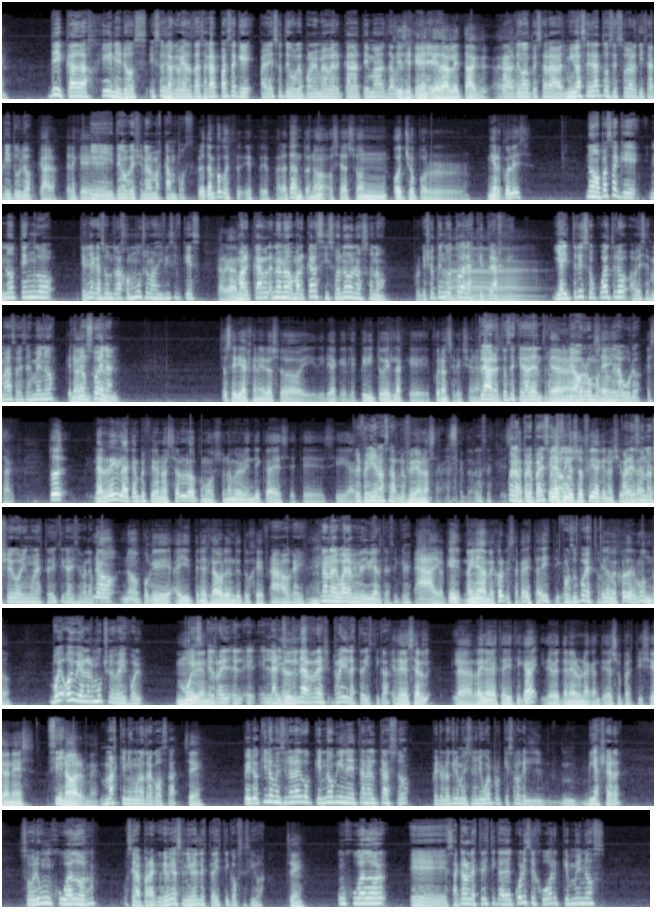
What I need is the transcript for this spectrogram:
Décadas, géneros, eso es lo que voy a tratar de sacar. Pasa que para eso tengo que ponerme a ver cada tema, darle Sí, sí, tenés que darle tag. Claro, tengo que empezar a... Mi base de datos es solo artista título. Claro, tenés que. Y tengo que llenar más campos. Pero tampoco es, es- es para tanto, ¿no? O sea, son 8 por miércoles. No, pasa que no tengo. Tendría que hacer un trabajo mucho más difícil que es Cargar. marcar. No, no, marcar si sonó o no sonó. Porque yo tengo todas las que traje. Y hay tres o cuatro, a veces más, a veces menos, Que que, no suenan. Yo sería generoso y diría que el espíritu es las que fueron seleccionadas. Claro, entonces queda adentro. Quedaron y me ahorro un montón de laburo. Exacto. Todo- la regla acá en Prefería no hacerlo, como su nombre lo indica, es este si Prefería no hacerlo. Prefería no hacerlo, exactamente. Entonces, bueno, la- pero para eso es la hago- filosofía que nos lleva Para eso no llego a ninguna estadística y se va la No, no, porque ahí tenés la orden de tu jefe. Ah, ok. No, no, igual a mí me divierte, así que. Ah, digo, que no hay nada mejor que sacar estadísticas. Por supuesto. Es lo mejor del mundo. Voy- hoy voy a hablar mucho de béisbol. Muy bien. el rey- el- el- la disciplina rey, rey de la estadística. Debe ser la reina de la estadística y debe tener una cantidad de supersticiones Sí. enorme. Más que ninguna otra cosa. Sí. Pero quiero mencionar algo que no viene tan al caso, pero lo quiero mencionar igual porque es algo que vi ayer, sobre un jugador, o sea, para que veas el nivel de estadística obsesiva. Sí. Un jugador, eh, sacaron la estadística de cuál es el jugador que menos,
